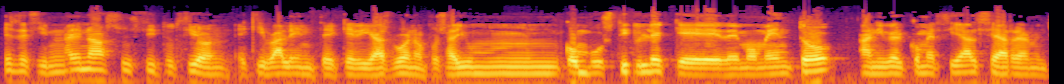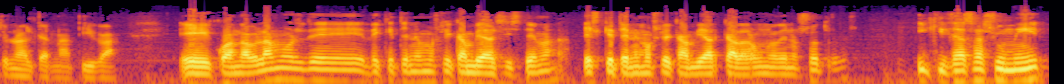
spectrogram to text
Es decir, no hay una sustitución equivalente que digas, bueno, pues hay un combustible que de momento a nivel comercial sea realmente una alternativa. Eh, cuando hablamos de, que tenemos que cambiar el sistema, es que tenemos que cambiar cada uno de nosotros y quizás asumir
